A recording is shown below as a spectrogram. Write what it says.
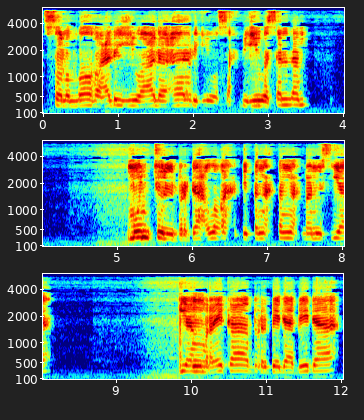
sallallahu alaihi wa ala alihi wa sahbihi wasallam muncul berdakwah di tengah-tengah manusia yang mereka berbeda-beda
